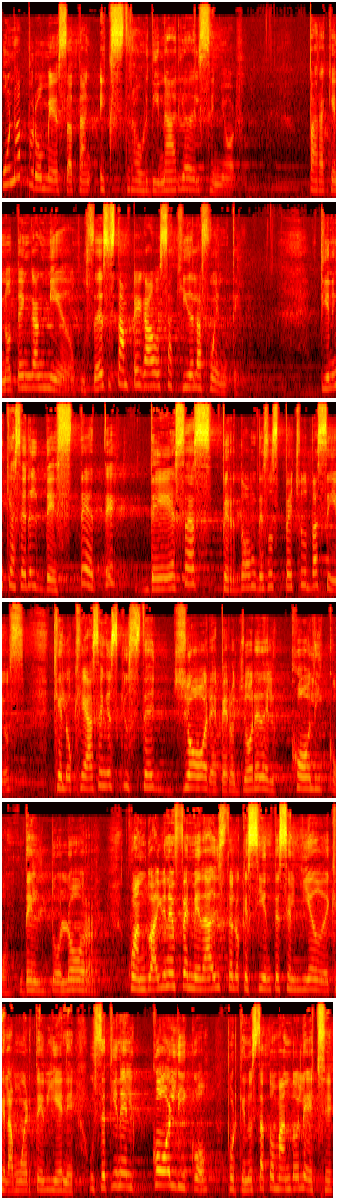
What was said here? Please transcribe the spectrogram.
una promesa tan extraordinaria del Señor para que no tengan miedo. Ustedes están pegados aquí de la fuente. Tienen que hacer el destete de esas, perdón, de esos pechos vacíos que lo que hacen es que usted llore, pero llore del cólico, del dolor. Cuando hay una enfermedad usted lo que siente es el miedo de que la muerte viene. Usted tiene el cólico porque no está tomando leche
